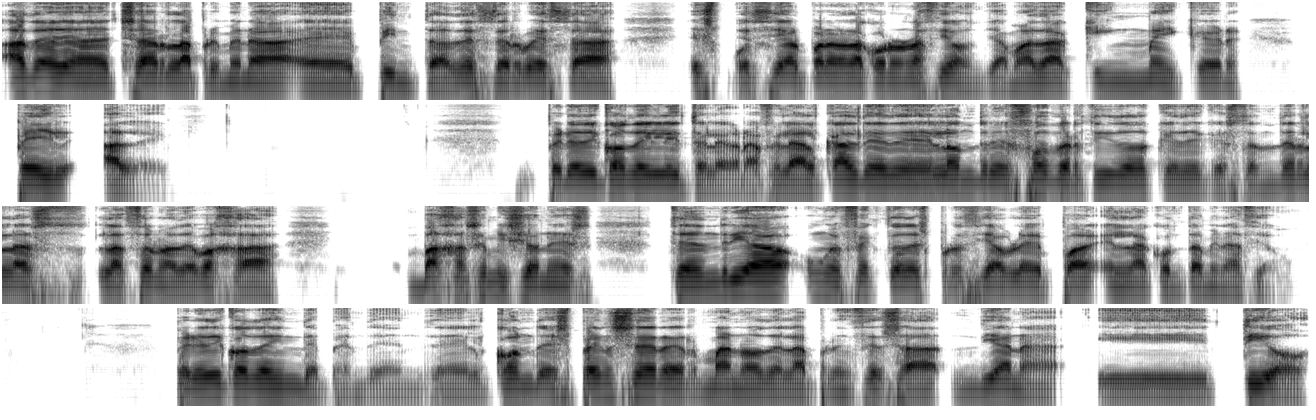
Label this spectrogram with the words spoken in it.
a echar la primera eh, pinta de cerveza especial para la coronación, llamada Kingmaker Pale Ale. Periódico Daily Telegraph. El alcalde de Londres fue advertido que de que extender la zona de baja, bajas emisiones tendría un efecto despreciable en la contaminación. Periódico de Independent. El conde Spencer, hermano de la princesa Diana y tío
